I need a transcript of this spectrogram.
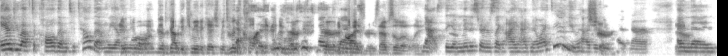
And you have to call them to tell them we have a And, new well, there's got to be communication between Yes, the client and their, sometimes it's both their advisors. Absolutely. Yes, the administrator's like, I had no idea you had a new partner. Yeah. And then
